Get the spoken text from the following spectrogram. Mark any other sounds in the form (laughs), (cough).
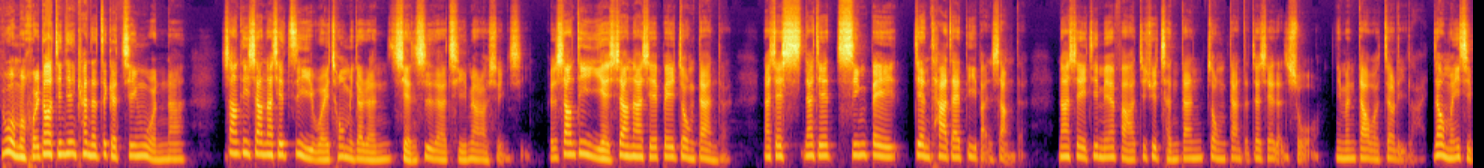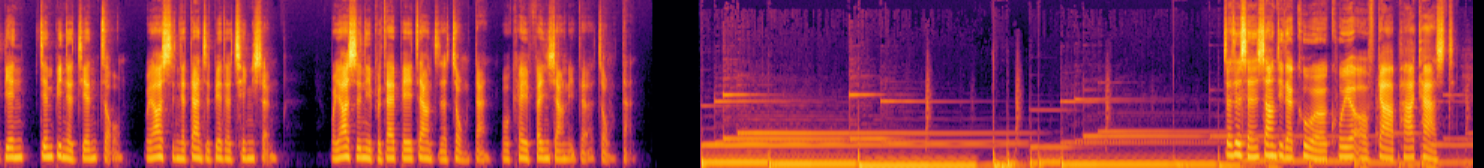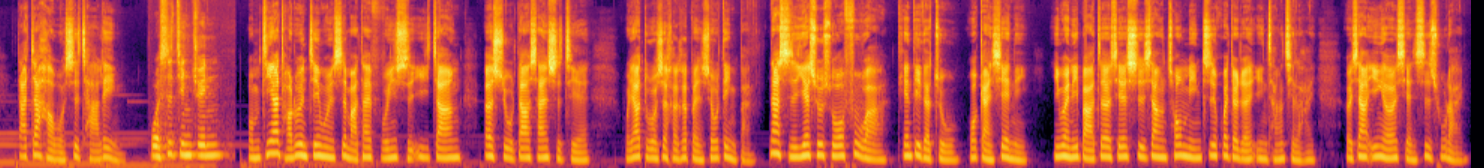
如果我们回到今天看的这个经文呢，上帝向那些自以为聪明的人显示了奇妙的讯息，可是上帝也向那些背重担的、那些那些心被践踏在地板上的、那些已经没法继续承担重担的这些人说：“你们到我这里来，让我们一起边肩并着肩走。我要使你的担子变得轻省，我要使你不再背这样子的重担，我可以分享你的重担。”这是神上帝的酷儿 Queer of God Podcast。大家好，我是查令，我是金君。我们今天要讨论经文是马太福音十一章二十五到三十节。我要读的是和合本修订版。那时，耶稣说：“父啊，天地的主，我感谢你，因为你把这些事向聪明智慧的人隐藏起来，而向婴儿显示出来。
